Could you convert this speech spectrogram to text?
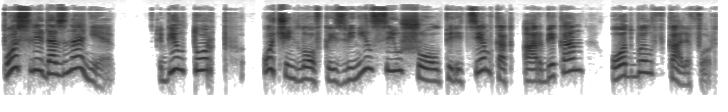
После дознания Билл Торп очень ловко извинился и ушел перед тем, как Арбикан отбыл в Калифорд.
